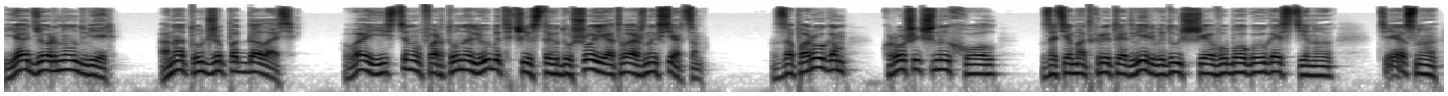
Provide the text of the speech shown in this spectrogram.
я дернул дверь. Она тут же поддалась. Воистину, Фортуна любит чистых душой и отважных сердцем. За порогом крошечный холл, затем открытая дверь, ведущая в убогую гостиную, тесную,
